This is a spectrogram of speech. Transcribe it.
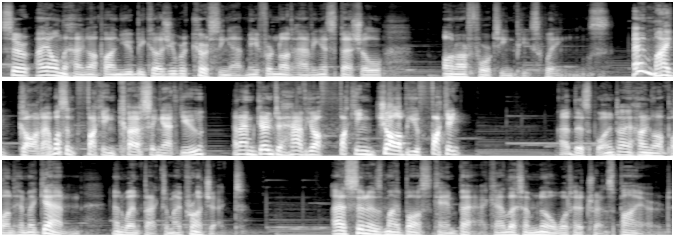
Sir, I only hung up on you because you were cursing at me for not having a special on our 14 piece wings. Oh my god, I wasn't fucking cursing at you, and I'm going to have your fucking job, you fucking. At this point, I hung up on him again and went back to my project. As soon as my boss came back, I let him know what had transpired.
